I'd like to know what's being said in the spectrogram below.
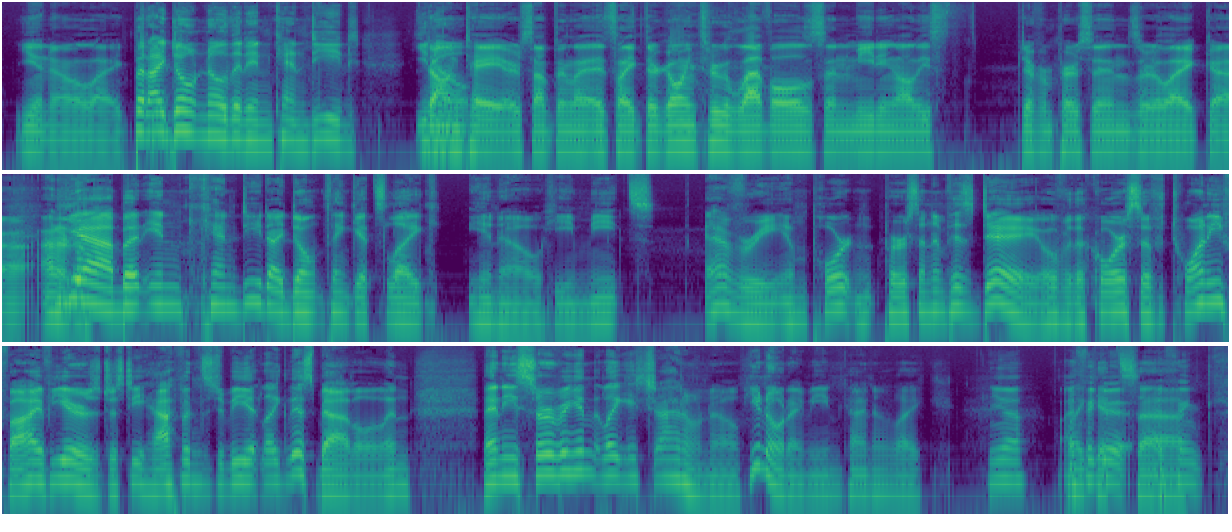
you know, like. but i don't know that in candide you know Dante or something like. It's like they're going through levels and meeting all these different persons, or like, uh, I don't know. yeah but in candide i don't think it's like you know he meets every important person of his day over the course of 25 years just he happens to be at like this battle and then he's serving in like it's, i don't know you know what i mean kind of like Yeah, I Like think it's, it, uh, I think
